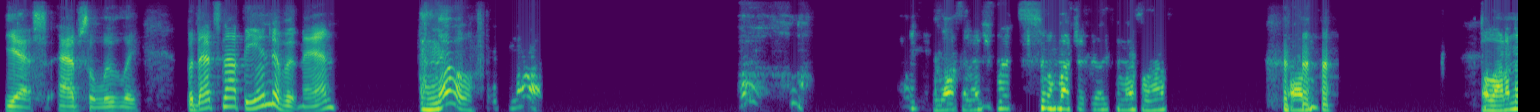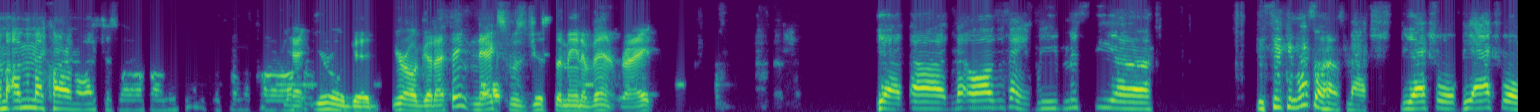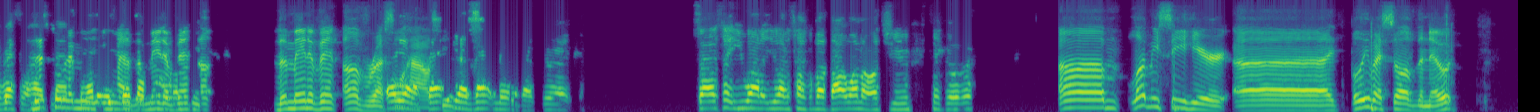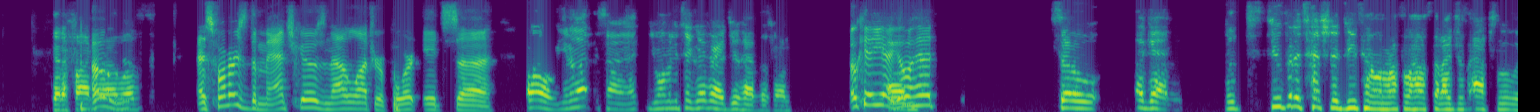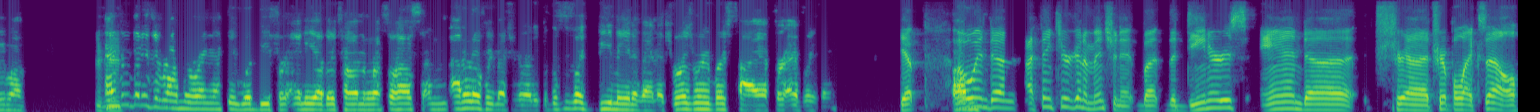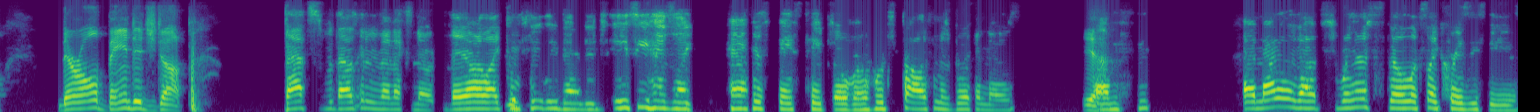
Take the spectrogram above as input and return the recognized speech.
Yes, absolutely. But that's not the end of it, man. No, it's not. Oh, exhausted. I just read so much feel like from Wrestle House. Um, hold on, I'm in, I'm in my car and the lights just went off on me. The car off. Yeah, you're all good. You're all good. I think next was just the main event, right? Yeah, uh, no, well, I was gonna say we missed the uh, the second Wrestle House match, the actual the actual Wrestle House. That's what I mean. one that was Yeah, the main event. Of, the main event of Oh Wrestle yeah, House. that, yeah, that main event. You're right. So I saying, you want to you want to talk about that one? I'll let you take over. Um, let me see here. Uh, I believe I still have the note. Gotta find Oh. As far as the match goes, not a lot to report. It's uh, Oh, you know what? Sorry, you want me to take over? I do have this one. okay. Yeah, go Um, ahead. So again, the stupid attention to detail in Wrestle House that I just absolutely love. Mhm. Everybody's around the ring like they would be for any other time in Wrestle House, and I don't know if we mentioned already, but this is like the main event. It's Rosemary versus Taya for everything. Yep. Um, oh, and uh, I think you're going to mention it, but the Deaners and uh, tri- uh, Triple XL, they're all bandaged up. that's that was gonna be my next note. They are like completely bandaged. AC has like half his face taped over, which is probably from his broken nose. Yeah. Um, and not only that, Swinger still looks like Crazy Steve.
